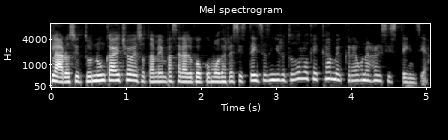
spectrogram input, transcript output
Claro, si tú nunca has hecho eso, también va a ser algo como de resistencia. Señores, todo lo que cambia crea una resistencia.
